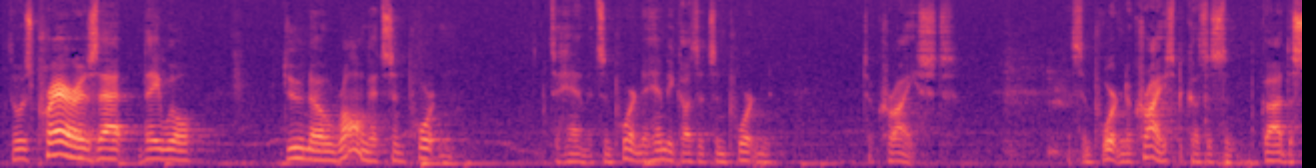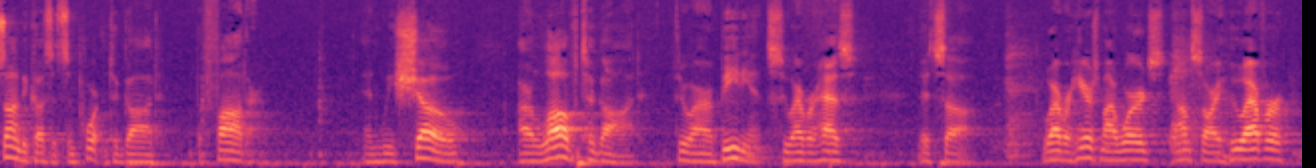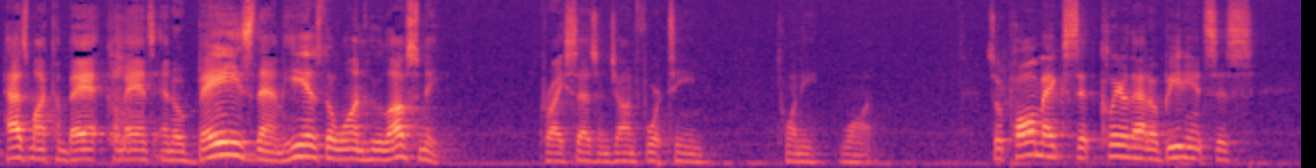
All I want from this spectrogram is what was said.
So his prayer is that they will do no wrong. It's important to him. It's important to him because it's important to Christ. It's important to Christ because it's God the Son, because it's important to God the Father. And we show our love to God through our obedience. Whoever has it's uh, whoever hears my words, I'm sorry, whoever has my commands and obeys them, he is the one who loves me. Christ says in John 14, 21. So Paul makes it clear that obedience is,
